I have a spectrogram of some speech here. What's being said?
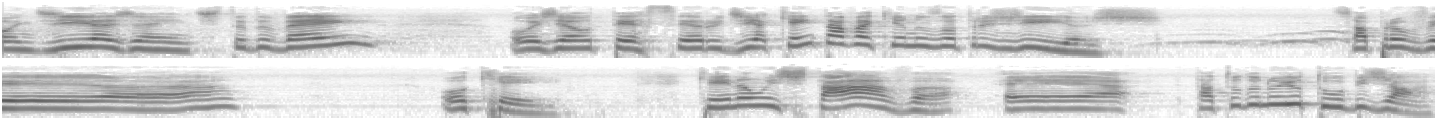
Bom dia, gente. Tudo bem? Hoje é o terceiro dia. Quem estava aqui nos outros dias? Só para eu ver. Ok. Quem não estava, é... tá tudo no YouTube já.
